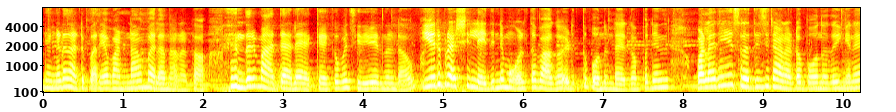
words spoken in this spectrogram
ഞങ്ങളുടെ നാട്ടിൽ പറയാം വണ്ണാമ്പല എന്നാണ് കേട്ടോ. എന്തൊരു മാറ്റാലേ കേൾക്കുമ്പോൾ ചിരി വരുന്നുണ്ടാവും. ഈ ഒരു ബ്രഷ് ഇല്ലേ ഇതിന്റെ മുകളിലത്തെ ഭാഗം എടുത്തു പോകുന്നുണ്ടായിരുന്നു അപ്പോൾ ഞാൻ വളരെ ശ്രദ്ധിച്ചിട്ടാണ് കേട്ടോ പോകുന്നത്. ഇങ്ങനെ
